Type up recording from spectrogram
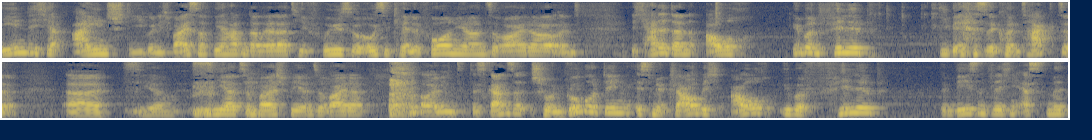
ein ähnlicher Einstieg. Und ich weiß noch, wir hatten dann relativ früh so OC California und so weiter. Und ich hatte dann auch über den Philipp diverse Kontakte. Äh, Sia, Sia zum Beispiel und so weiter. Und das ganze schon Gogo-Ding ist mir, glaube ich, auch über Philipp im Wesentlichen erst mit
